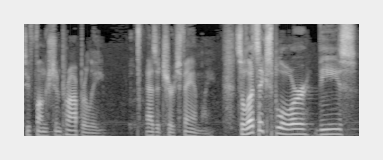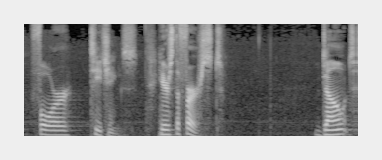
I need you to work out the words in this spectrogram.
to function properly as a church family. So let's explore these four teachings. Here's the first don't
